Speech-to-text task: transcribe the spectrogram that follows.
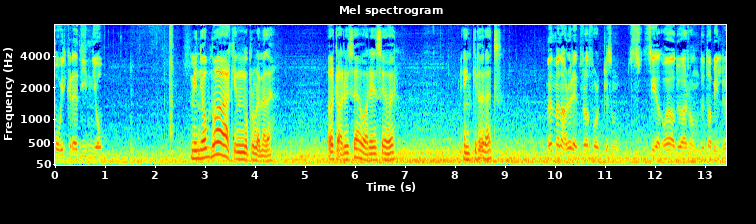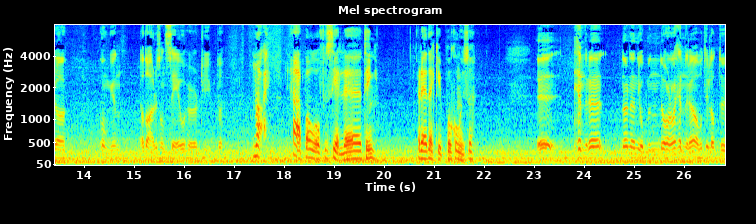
påvirker det din jobb? Min jobb nå er ikke noe problem med det. Hadde vært rar hvis jeg var i Se og Hør. Enkelt og greit. Men, men er du redd for at folk liksom sier at å ja, du er sånn, du tar bilder av kongen. Ja, da er du sånn Se og Hør-type. Nei. Jeg er på alle offisielle ting. Det er det jeg dekker på kongehuset. Eh, hender det, når den jobben du har nå, hender det av og til at du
